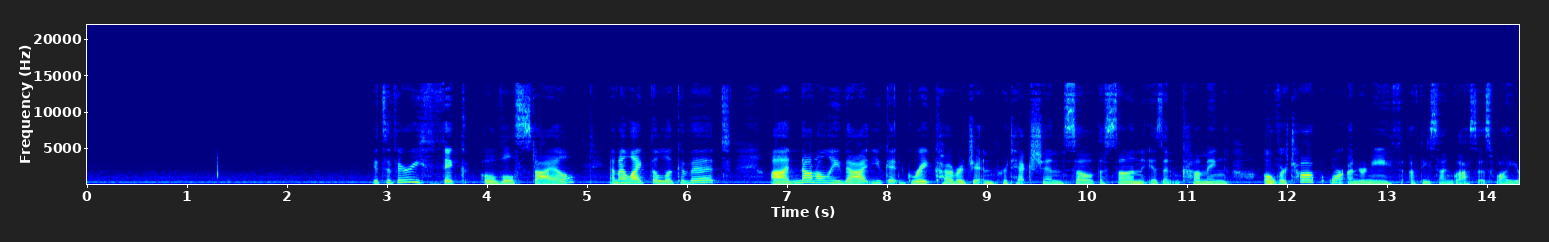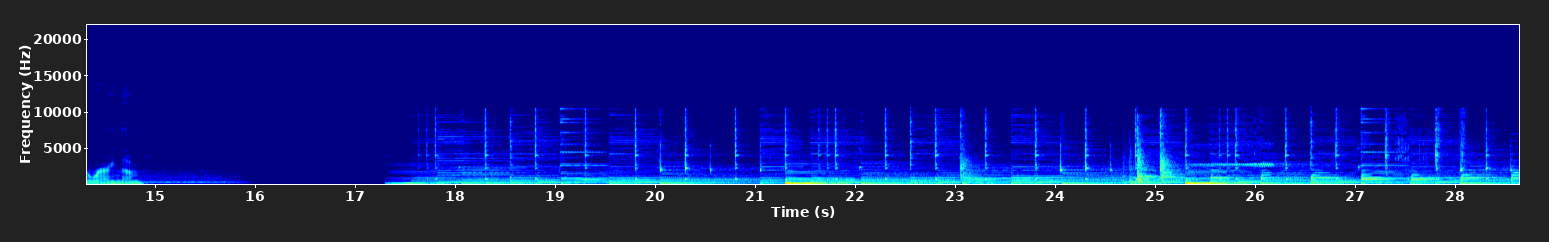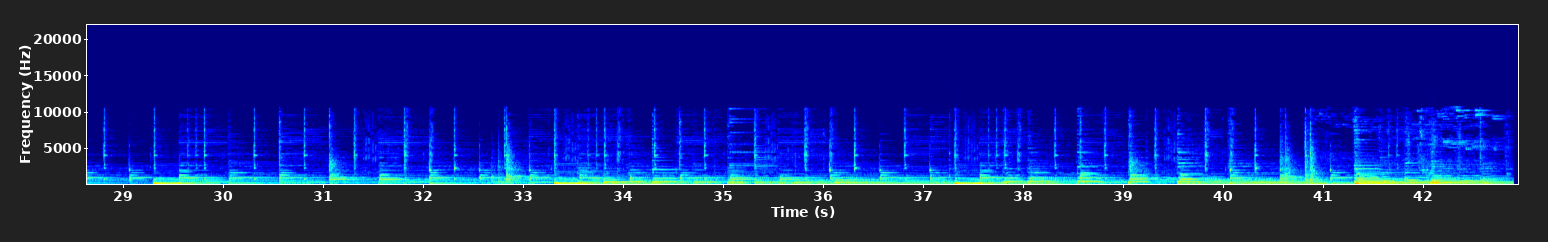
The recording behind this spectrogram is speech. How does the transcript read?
It's a very thick oval style, and I like the look of it. Uh, not only that, you get great coverage and protection, so the sun isn't coming over top or underneath of these sunglasses while you're wearing them.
